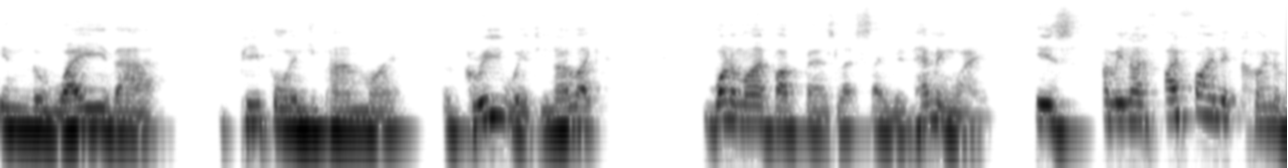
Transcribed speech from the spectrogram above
in the way that people in Japan might agree with. You know, like one of my bugbears, let's say with Hemingway, is I mean, I, I find it kind of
